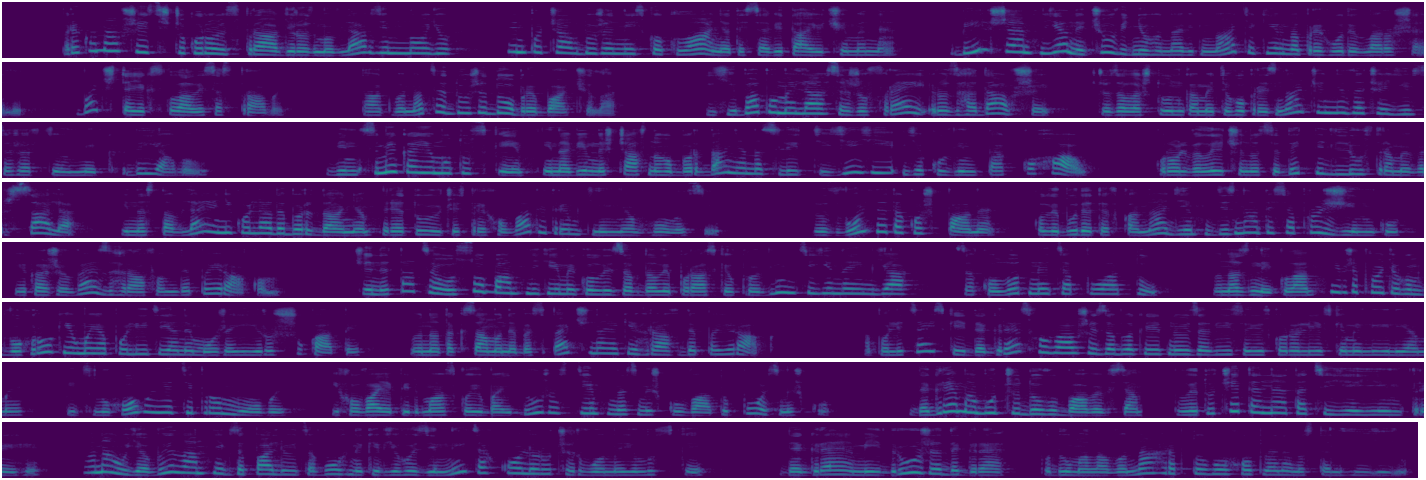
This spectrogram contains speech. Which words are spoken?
Переконавшись, що король справді розмовляв зі мною, він почав дуже низько кланятися, вітаючи мене. Більше я не чув від нього навіть натяків на пригоди в Ларошелі. Бачите, як склалися справи. Так, вона це дуже добре бачила. І хіба помилявся Жофрей, розгадавши, що за лаштунками цього призначення зачаївся жартівник диявол. Він смикає мотузки і навів нещасного бордання на слід тієї, яку він так кохав. Король велично сидить під люстрами Версаля і наставляє Ніколя де Борданя, рятуючись приховати тремтіння в голосі. Дозвольте також, пане, коли будете в Канаді, дізнатися про жінку, яка живе з графом де Пейраком. Чи не та це особа, якій ми колись завдали поразки в провінції на ім'я заколотниця Пуату? Вона зникла, і вже протягом двох років моя поліція не може її розшукати. Вона так само небезпечна, як і граф де Пейрак. А поліцейський Дегре, сховавшись за блакитною завісою з королівськими ліліями, підслуховує ці промови і ховає під маскою байдужості насмішкувату посмішку. Дегре, мабуть, чудово бавився, плетучи тенета цієї інтриги. Вона уявила, як запалюються вогники в його зіницях кольору червоної луски. Дегре, мій друже, Дегре, подумала вона, раптово охоплена ностальгією.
